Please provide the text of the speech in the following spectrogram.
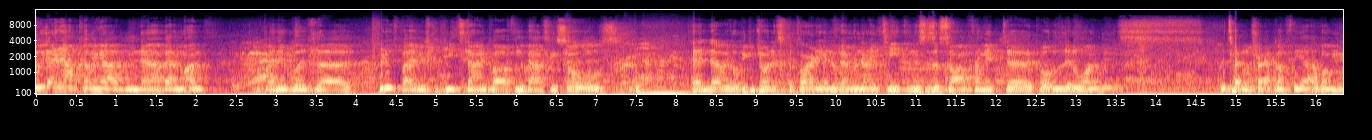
so we got an album coming out in uh, about a month, and it was uh, produced by Mr. Pete Steinkopf from the Bouncing Souls. And uh, we hope you can join us at the party on November 19th. And this is a song from it uh, called Little Ones, the title track off the album.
